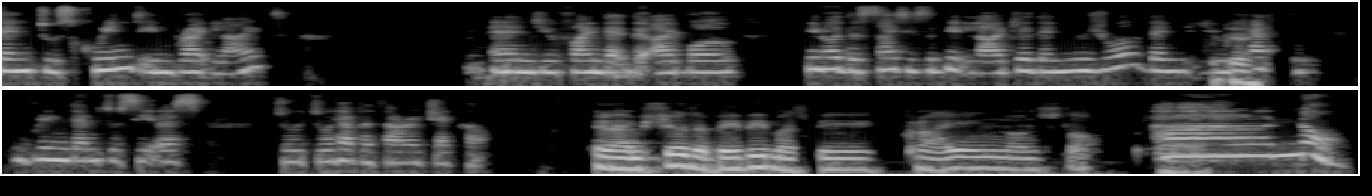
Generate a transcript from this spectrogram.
tend to squint in bright light, and you find that the eyeball, you know, the size is a bit larger than usual, then you Okay. have to bring them to see us to, to have a thorough checkup. And I'm sure the baby must be crying non-stop. Uh, no,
